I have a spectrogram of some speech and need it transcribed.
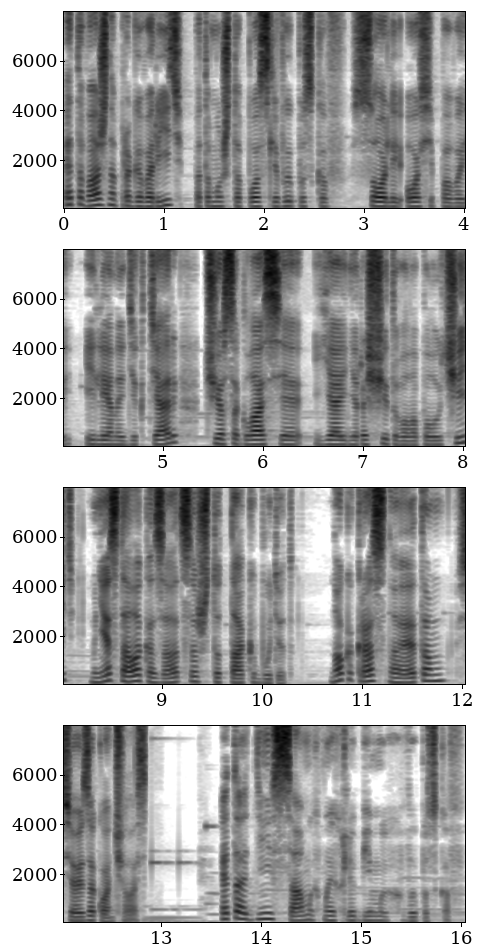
Это важно проговорить, потому что после выпусков с Олей Осиповой и Леной Дегтярь, чье согласие я и не рассчитывала получить, мне стало казаться, что так и будет. Но как раз на этом все и закончилось. Это одни из самых моих любимых выпусков.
